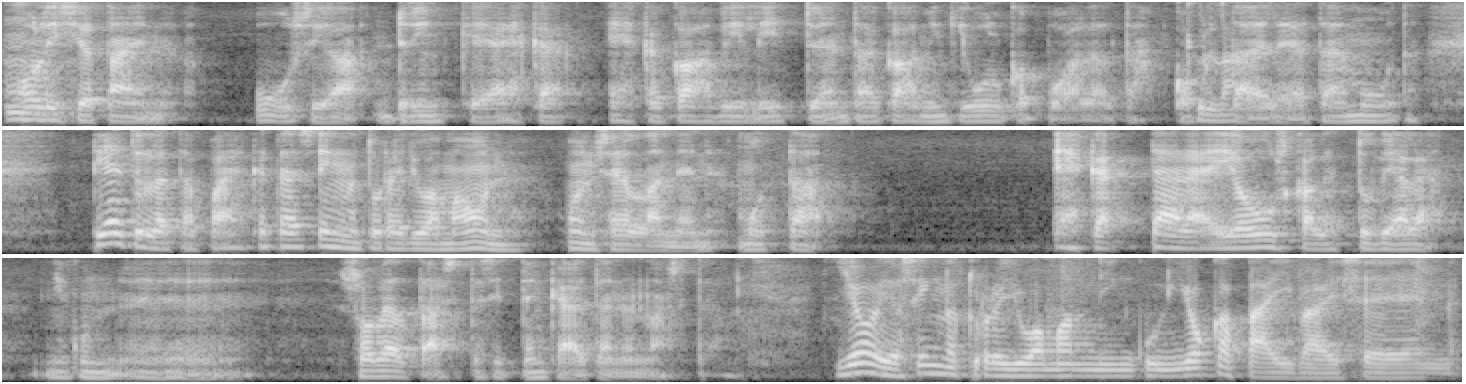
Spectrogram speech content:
Mm. Olisi jotain uusia drinkkejä ehkä, ehkä kahviin liittyen tai kahvinkin ulkopuolelta, koktaileja tai muuta. Tietyllä tapaa ehkä tämä signaturejuoma on, on sellainen, mutta ehkä täällä ei ole uskallettu vielä niin kuin, soveltaa sitä sitten käytännön asteella. Joo, ja signaturejuoman niin kuin jokapäiväiseen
